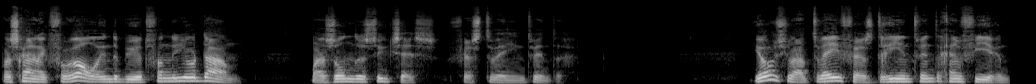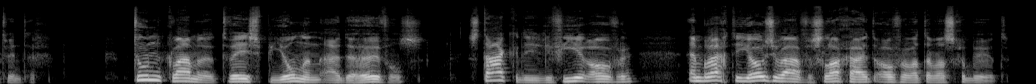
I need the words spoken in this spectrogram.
waarschijnlijk vooral in de buurt van de Jordaan, maar zonder succes. Vers 22. Jozua 2, vers 23 en 24. Toen kwamen de twee spionnen uit de heuvels, staken de rivier over en brachten Jozua verslag uit over wat er was gebeurd.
